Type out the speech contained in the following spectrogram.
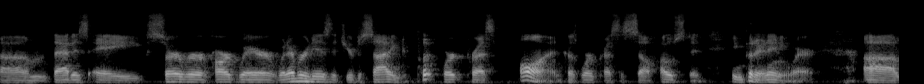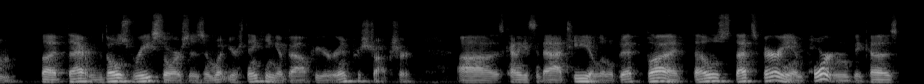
Um, that is a server, hardware, whatever it is that you're deciding to put WordPress on, because WordPress is self-hosted. You can put it anywhere. Um, but that those resources and what you're thinking about for your infrastructure uh, this kind of gets into IT a little bit, but those that's very important because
